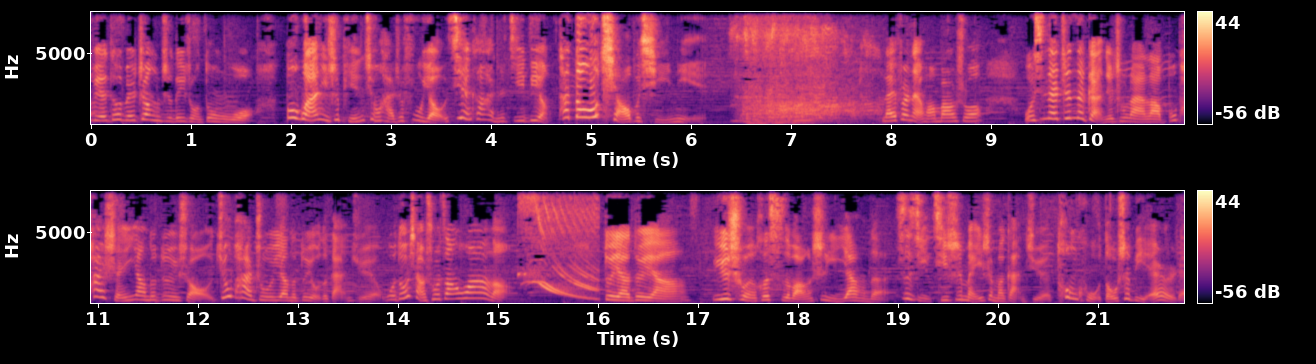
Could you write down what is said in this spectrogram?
别特别正直的一种动物，不管你是贫穷还是富有，健康还是疾病，它都瞧不起你。来份奶黄包说。我现在真的感觉出来了，不怕神一样的对手，就怕猪一样的队友的感觉，我都想说脏话了。对呀对呀，愚蠢和死亡是一样的，自己其实没什么感觉，痛苦都是别人的。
